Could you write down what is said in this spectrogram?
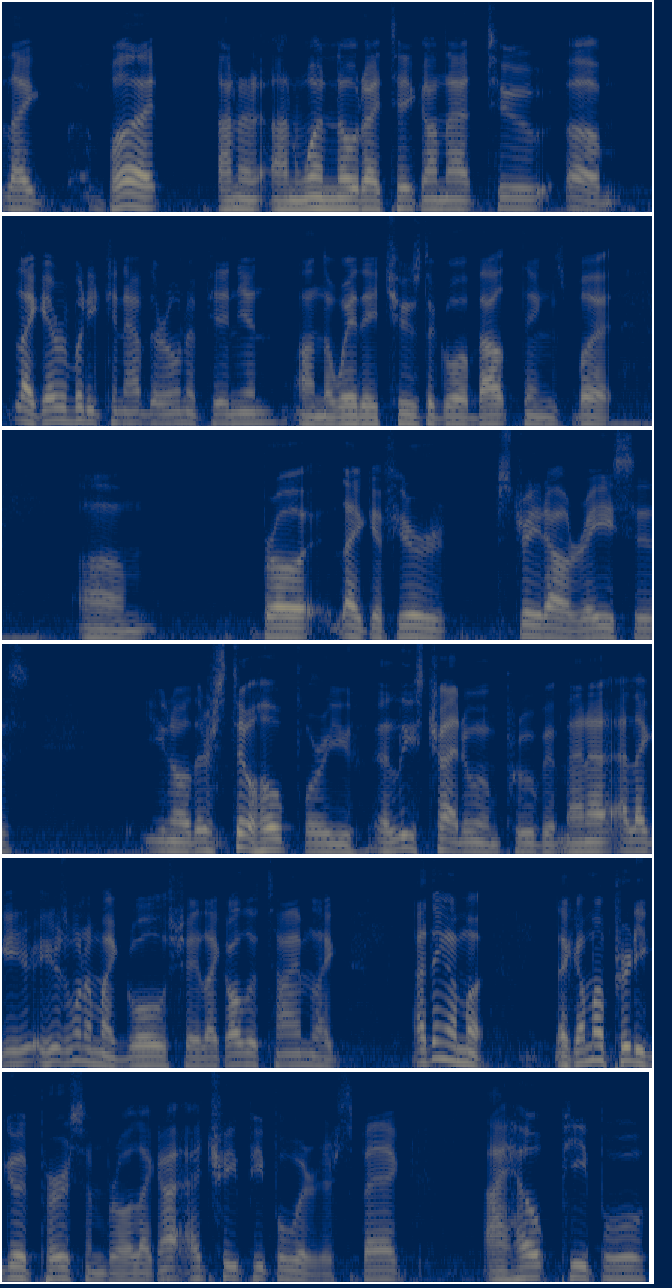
like but on a, on one note i take on that too. Um, like everybody can have their own opinion on the way they choose to go about things but um, bro like if you're straight out racist you know there's still hope for you. At least try to improve it man. I, I like here's one of my goals shaye. Like all the time like i think i'm a like i'm a pretty good person bro like i, I treat people with respect i help people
